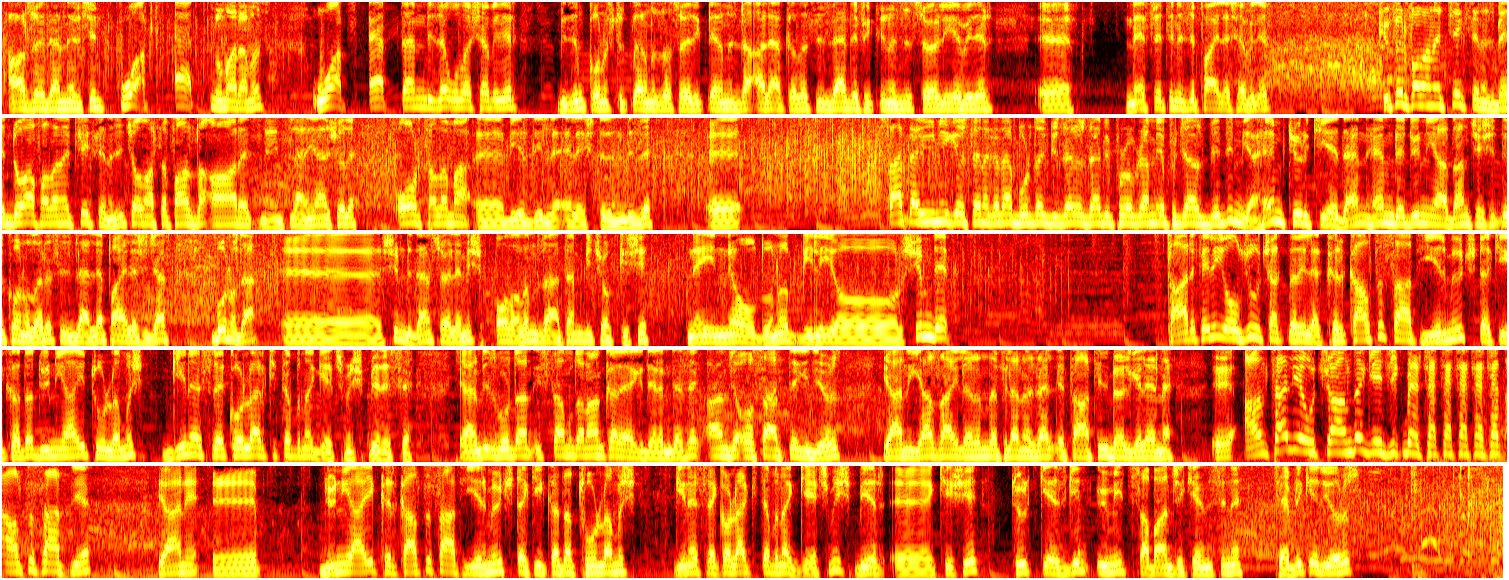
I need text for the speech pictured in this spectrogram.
arzu edenler için WhatsApp numaramız. WhatsApp'ten bize ulaşabilir. Bizim konuştuklarımızla söylediklerimizle alakalı sizler de fikrinizi söyleyebilir. Ee, nefretinizi paylaşabilir. Küfür falan edecekseniz, beddua falan edecekseniz hiç olmazsa fazla ağır etmeyin falan. Yani şöyle ortalama e, bir dille eleştirin bizi. E, saatler 20'yi gösterene kadar burada güzel özel bir program yapacağız dedim ya. Hem Türkiye'den hem de dünyadan çeşitli konuları sizlerle paylaşacağız. Bunu da e, şimdiden söylemiş olalım zaten birçok kişi neyin ne olduğunu biliyor. Şimdi Tarifeli yolcu uçaklarıyla 46 saat 23 dakikada dünyayı turlamış Guinness Rekorlar kitabına geçmiş birisi. Yani biz buradan İstanbul'dan Ankara'ya gidelim desek anca o saatte gidiyoruz. Yani yaz aylarında filan özellikle tatil bölgelerine e, Antalya uçağında gecikme çat çat çat çat çat 6 saat diye. Yani e, dünyayı 46 saat 23 dakikada turlamış Guinness Rekorlar kitabına geçmiş bir e, kişi Türk gezgin Ümit Sabancı kendisini tebrik ediyoruz.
